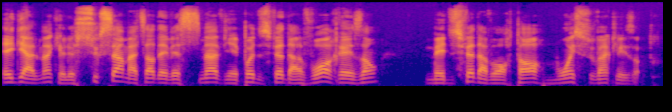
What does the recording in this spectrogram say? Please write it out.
également que le succès en matière d'investissement vient pas du fait d'avoir raison, mais du fait d'avoir tort moins souvent que les autres.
